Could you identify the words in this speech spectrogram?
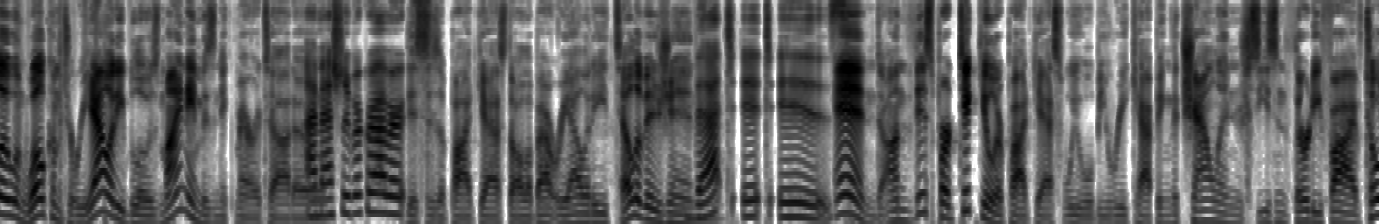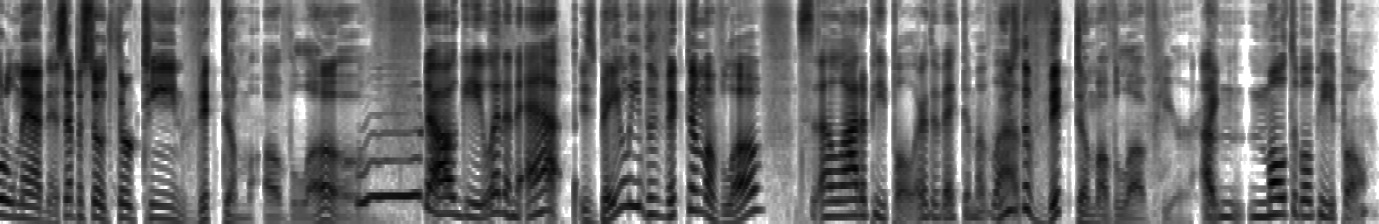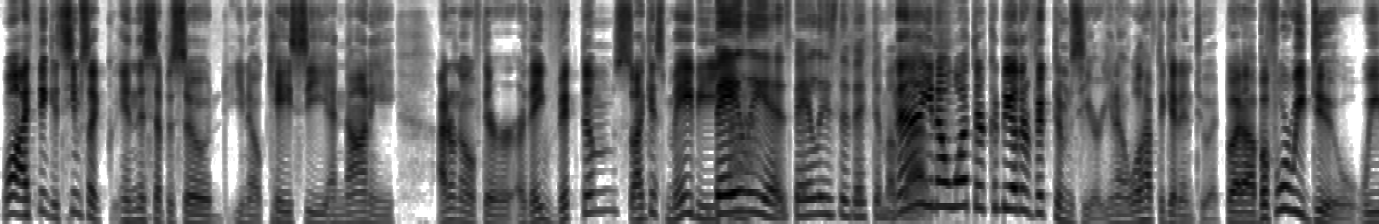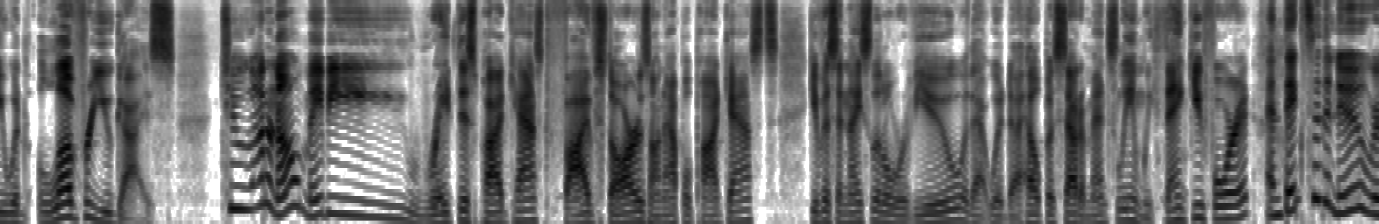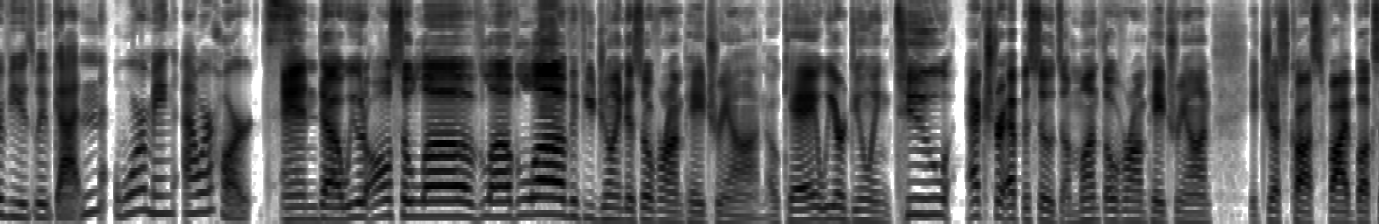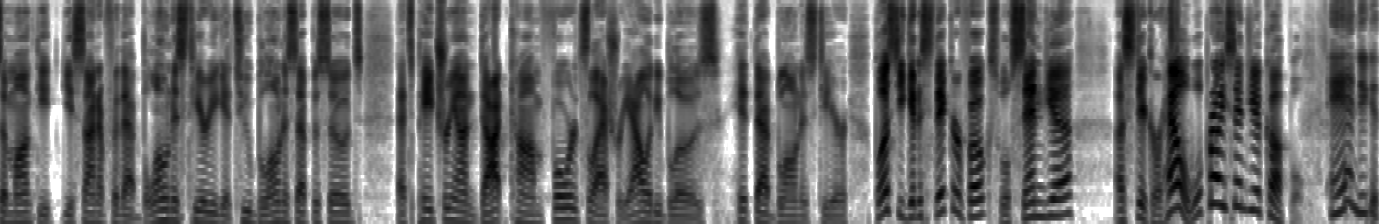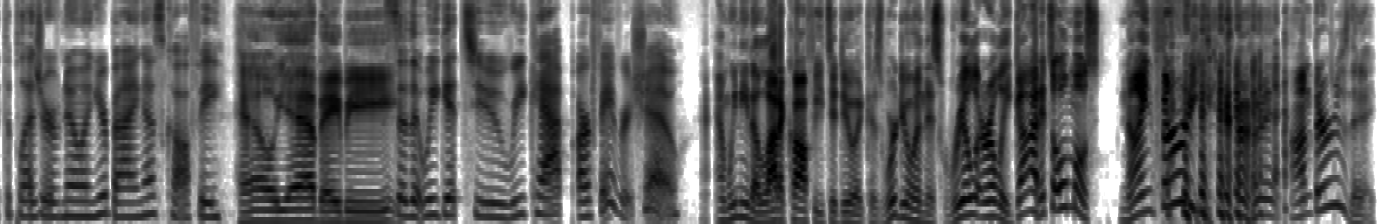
Hello and welcome to Reality Blows. My name is Nick Maritato. I'm Ashley Brooke Roberts. This is a podcast all about reality television. that it is. And on this particular podcast, we will be recapping the challenge, season 35, Total Madness, episode 13, Victim of Love. Ooh, doggy, what an app. Is Bailey the victim of love? A lot of people are the victim of love. Who's the victim of love here? I- Um, multiple people. well, I think it seems like in this episode, you know, Casey and Nani, I don't know if they're are they victims? I guess maybe Bailey is. Bailey's the victim of Nah, love. you know what? There could be other victims here. You know, we'll have to get into it. But uh, before we do, we would love for you guys to, I don't know, maybe rate this podcast five stars on Apple Podcasts. Give us a nice little review. That would uh, help us out immensely, and we thank you for it. And thanks to the new reviews we've gotten, warming our hearts. And uh, we would also love, love, love if you joined us over on Patreon. Okay, we are doing two extra episodes a month over on Patreon. It just costs five bucks a month. You, you sign up for that bonus tier, you get two bonus episodes. That's patreon.com forward slash reality blows. Hit that bonus tier. Plus, you get a sticker, folks. We'll send you a sticker. Hell, we'll probably send you a couple. and you get the pleasure of knowing you're buying us coffee Hell yeah, baby. so that we get to recap our favorite show. and we need a lot of coffee to do it because we're doing this real early. God, it's almost nine thirty on Thursday.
